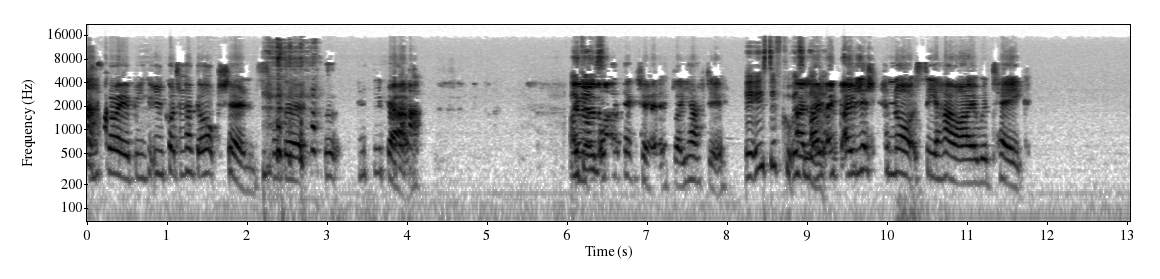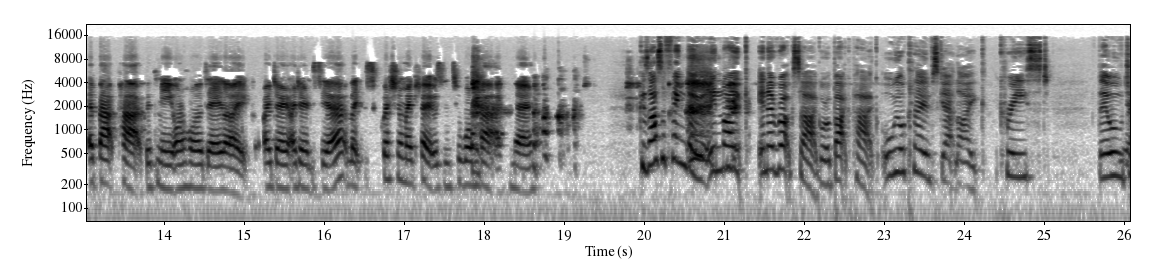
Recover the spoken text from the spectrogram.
I'm sorry, but you, you've got to have the options for the, the Instagram. I know guess All the pictures, like you have to. it is difficult, isn't I, it? I, I literally cannot see how I would take a backpack with me on holiday. Like I don't, I don't see it. Like squishing all my clothes into one bag. No. Because that's the thing though, in like in a rucksack or a backpack, all your clothes get like creased. They all just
